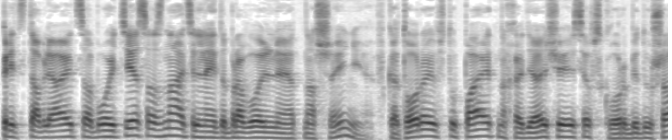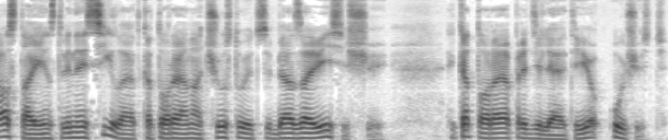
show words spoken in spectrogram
представляет собой те сознательные добровольные отношения, в которые вступает находящаяся в скорби душа с таинственной силой, от которой она чувствует себя зависящей, и которая определяет ее участь.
